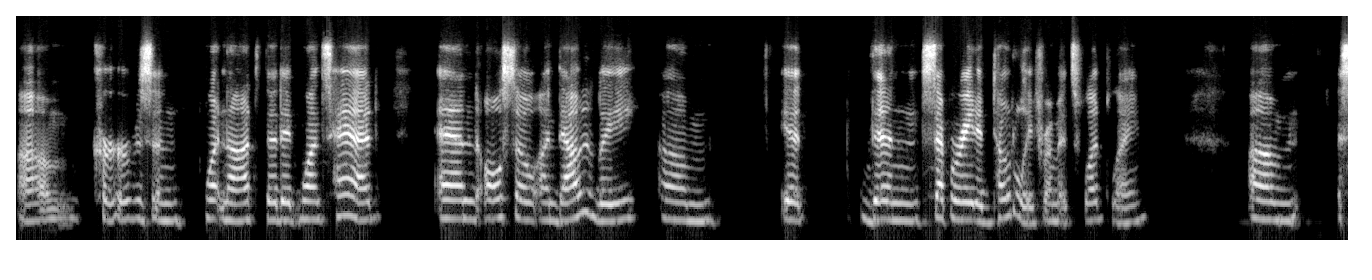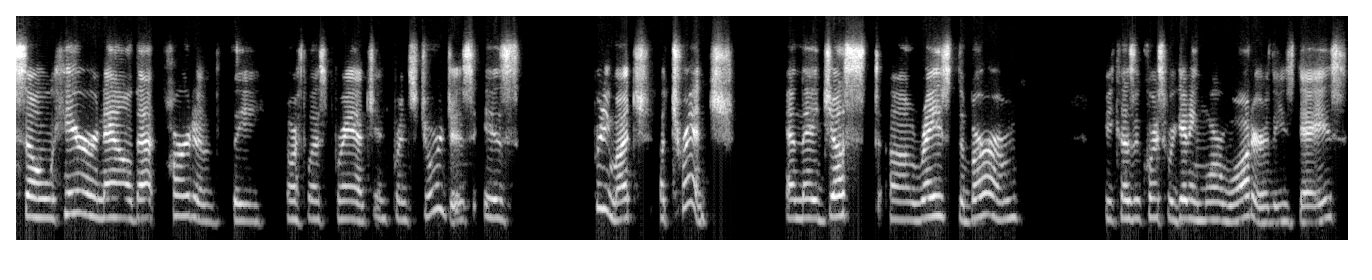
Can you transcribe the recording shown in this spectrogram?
um, curves and whatnot that it once had. And also, undoubtedly, um, it then separated totally from its floodplain. Um, so here now that part of the Northwest Branch in Prince George's is pretty much a trench. And they just uh, raised the berm because of course we're getting more water these days.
